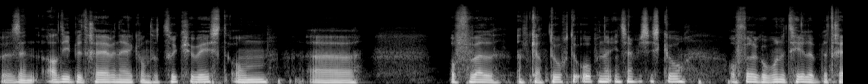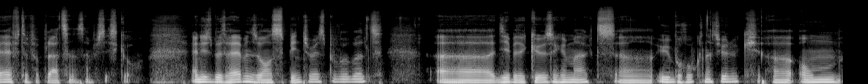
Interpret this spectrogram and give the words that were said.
zijn al die bedrijven eigenlijk onder druk geweest om ofwel een kantoor te openen in San Francisco, ofwel gewoon het hele bedrijf te verplaatsen in San Francisco. En dus bedrijven zoals Pinterest bijvoorbeeld, uh, die hebben de keuze gemaakt, uh, Uber ook natuurlijk, uh, om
